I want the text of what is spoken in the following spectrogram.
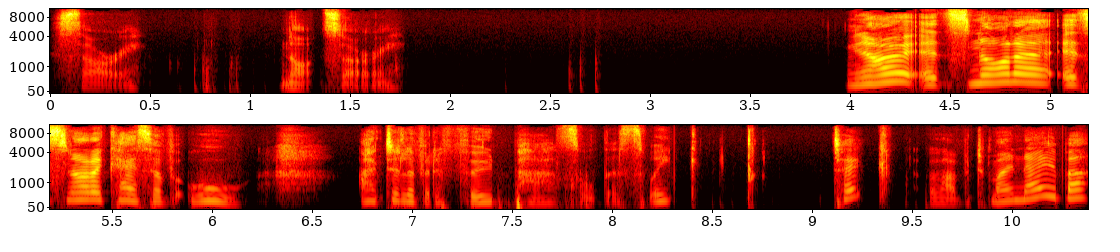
Sorry, not sorry. You know, it's not a it's not a case of ooh, I delivered a food parcel this week. Tick, loved my neighbor.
